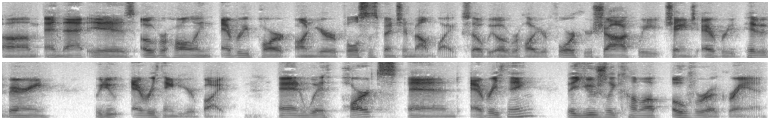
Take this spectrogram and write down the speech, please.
um, and that is overhauling every part on your full suspension mountain bike. So we overhaul your fork, your shock. We change every pivot bearing. We do everything to your bike. And with parts and everything, they usually come up over a grand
